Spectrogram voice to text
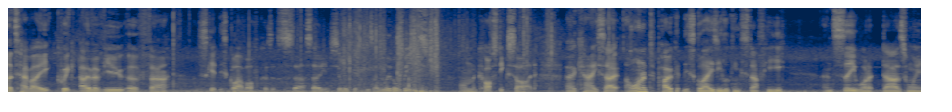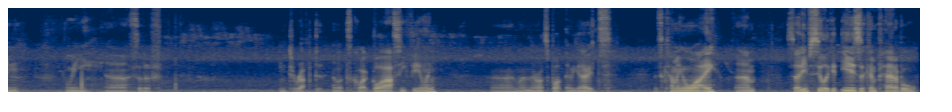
let's have a quick overview of, uh, just get this glove off because it's uh, sodium silicate is a little bit on the caustic side. Okay, so I wanted to poke at this glazy looking stuff here and see what it does when we uh, sort of interrupt it. Oh, it's quite glassy feeling. Uh, am I in the right spot? There we go. It's it's coming away. Um, sodium silicate is a compatible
